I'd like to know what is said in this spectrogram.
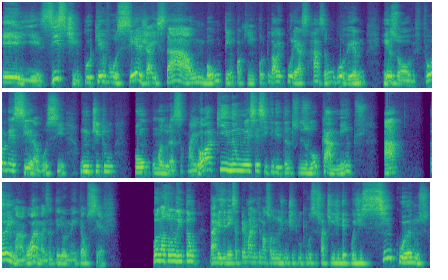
ele existe porque você já está há um bom tempo aqui em Portugal e por essa razão o governo resolve fornecer a você um título com uma duração maior que não necessite de tantos deslocamentos a AIMA agora, mas anteriormente ao CEF. Quando nós falamos então da residência permanente, nós falamos de um título que você só atinge depois de cinco anos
